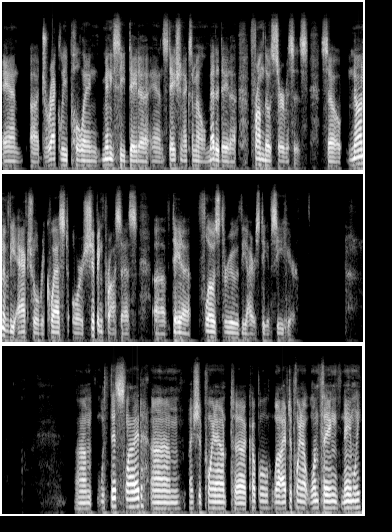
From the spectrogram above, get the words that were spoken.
and uh, directly pulling miniSEED data and StationXML metadata from those services. So none of the actual request or shipping process of data flows through the Iris DMC here. Um, with this slide, um, I should point out a couple, well, I have to point out one thing, namely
